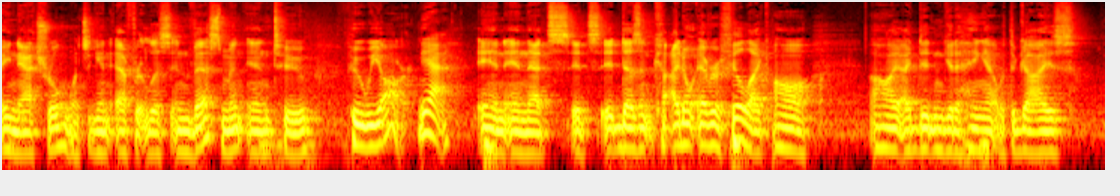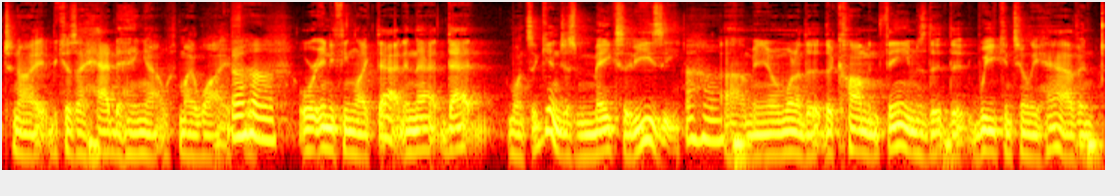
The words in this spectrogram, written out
a natural, once again, effortless investment into who we are. Yeah. and and that's it's it doesn't I don't ever feel like oh oh I, I didn't get to hang out with the guys tonight because I had to hang out with my wife or, uh-huh. or anything like that. And that that once again just makes it easy. Uh-huh. Um, and you know one of the the common themes that that we continually have and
